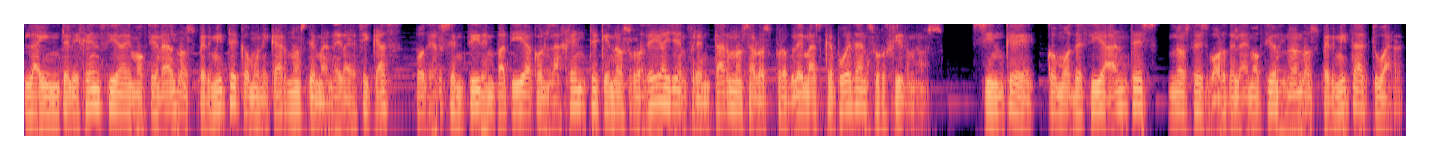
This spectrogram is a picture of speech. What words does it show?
La inteligencia emocional nos permite comunicarnos de manera eficaz, poder sentir empatía con la gente que nos rodea y enfrentarnos a los problemas que puedan surgirnos. Sin que, como decía antes, nos desborde la emoción y no nos permita actuar.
